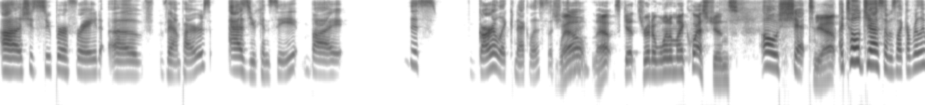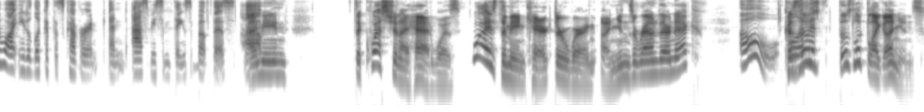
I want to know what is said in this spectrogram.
Uh, she's super afraid of vampires, as you can see by this garlic necklace that she's Well, wearing. that gets rid of one of my questions. Oh shit! Yeah, I told Jess I was like, I really want you to look at this cover and, and ask me some things about this. I Um, mean, the question I had was, why is the main character wearing onions around their neck? oh, Because well, those those looked like onions.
